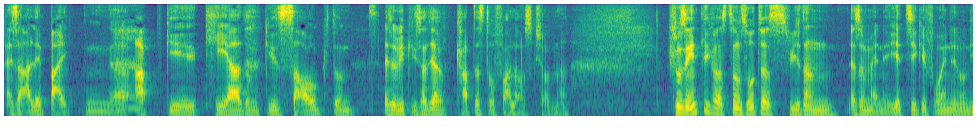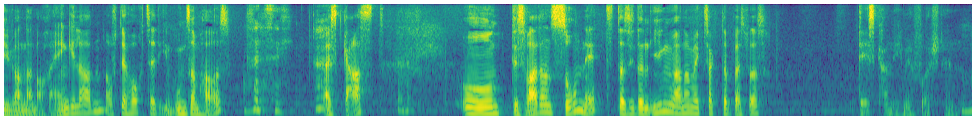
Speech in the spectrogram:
Also alle Balken äh, abgekehrt und gesaugt und also wirklich, es hat ja katastrophal ausgeschaut. Ne? Schlussendlich war es dann so, dass wir dann, also meine jetzige Freundin und ich waren dann auch eingeladen auf der Hochzeit in unserem Haus. Witzig. Als Gast. Und das war dann so nett, dass ich dann irgendwann einmal gesagt habe, weißt du was, das kann ich mir vorstellen. Mhm.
